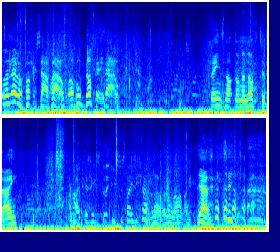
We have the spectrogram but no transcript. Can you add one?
Well, I never put myself out. Well, I've hooked up here now. Dean's not done enough today. No, because he's, he's just lazy cunt. No, they're not, aren't they? Yeah.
